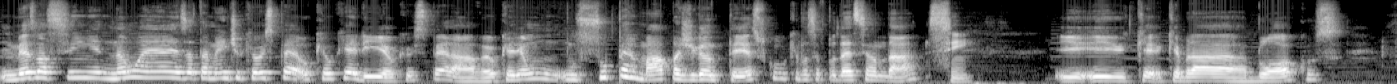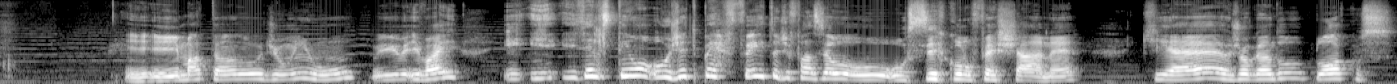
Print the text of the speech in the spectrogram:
mesmo assim, não é exatamente o que eu, espe- o que eu queria, o que eu esperava. Eu queria um, um super mapa gigantesco que você pudesse andar Sim. e, e que- quebrar blocos. E, e ir matando de um em um. E, e vai. E, eles têm o, o jeito perfeito de fazer o, o- o círculo fechar, né? Que é jogando blocos.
